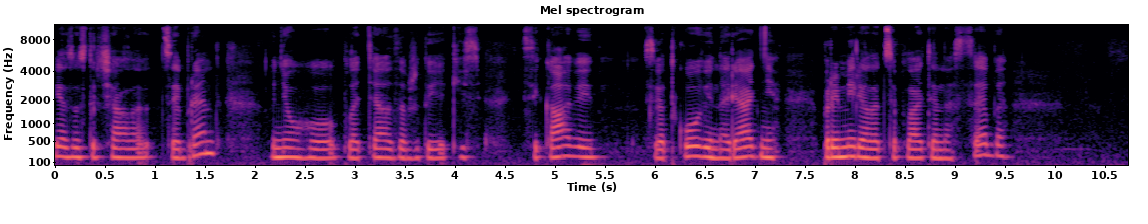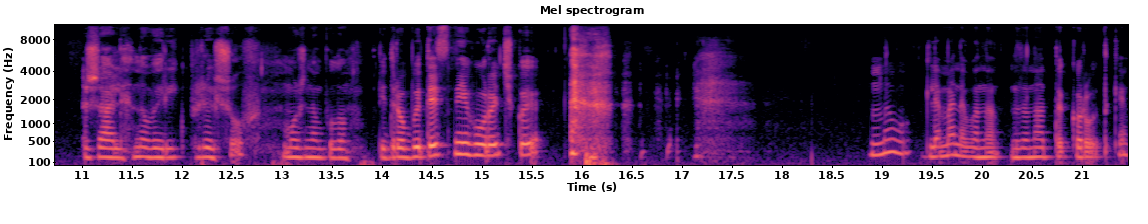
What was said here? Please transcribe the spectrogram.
Я зустрічала цей бренд, в нього плаття завжди якісь цікаві, святкові, нарядні. Приміряла це плаття на себе. Жаль, новий рік прийшов, можна було підробити снігурочкою. Ну, для мене воно занадто коротке.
